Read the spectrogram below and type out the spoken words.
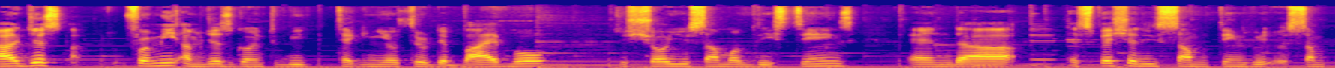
I just for me, I'm just going to be taking you through the Bible to show you some of these things, and uh, especially some things, some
